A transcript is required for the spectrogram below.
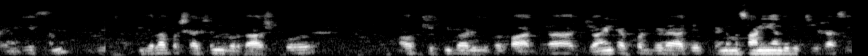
ਰਿਹਾ ਜੀ ਇਸ ਸਮੇਂ। ਜ਼ਿਲ੍ਹਾ ਪ੍ਰਸ਼ਾਸਨ ਗੁਰਦਾਸਪੁਰ ਔਰ ਖੇਤੀਬਾੜੀ ਵਿਭਾਗ ਦਾ ਜੁਆਇੰਟ ਐਫਰਟ ਜਿਹੜਾ ਅੱਜ ਪਿੰਡ ਮਸਾਨੀਆਂ ਦੇ ਵਿੱਚ ਜਿਹੜਾ ਸੀ,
